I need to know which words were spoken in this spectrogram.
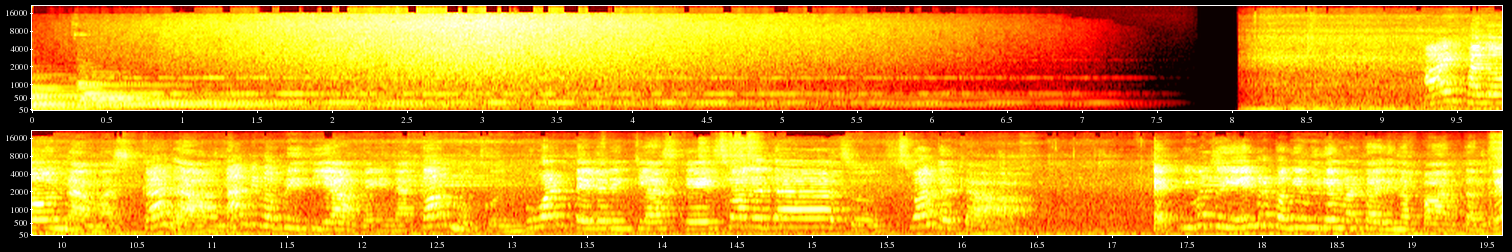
Thank you. ಇದೀನಪ್ಪ ಅಂತಂದ್ರೆ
